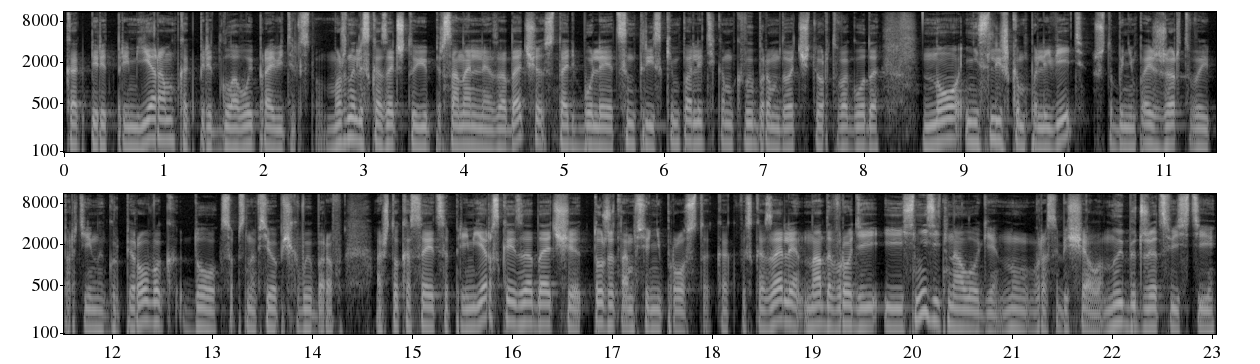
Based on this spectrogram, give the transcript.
как перед премьером, как перед главой правительства. Можно ли сказать, что ее персональная задача стать более центристским политиком к выборам 2024 года, но не слишком полеветь, чтобы не пасть жертвой партийных группировок до, собственно, всеобщих выборов. А что касается премьерской задачи, тоже там все непросто. Как вы сказали, надо вроде и снизить налоги, ну, раз обещала, ну и бюджет свести.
